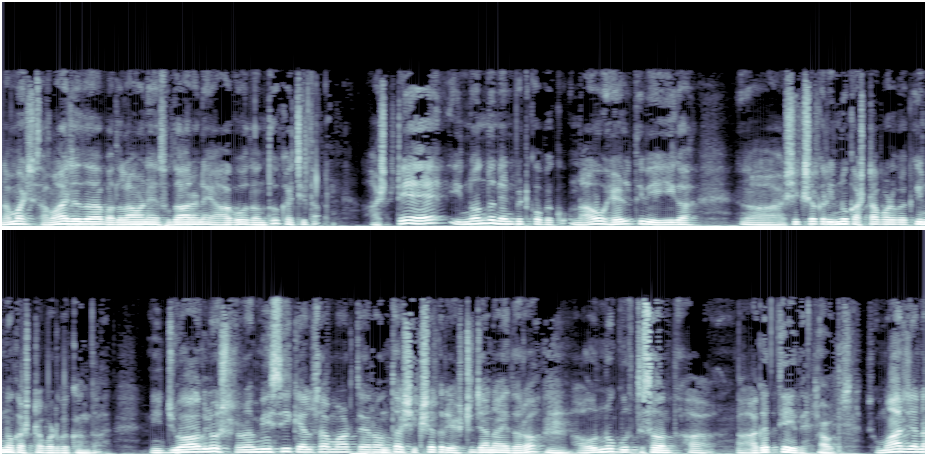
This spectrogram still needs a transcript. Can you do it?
ನಮ್ಮ ಸಮಾಜದ ಬದಲಾವಣೆ ಸುಧಾರಣೆ ಆಗೋದಂತೂ ಖಚಿತ. ಅಷ್ಟೇ ಇನ್ನೊಂದು ನೆನ್ಪಿಟ್ಕೋಬೇಕು. ನಾವು ಹೇಳ್ತೀವಿ ಈಗ ಶಿಕ್ಷಕರು ಇನ್ನೂ ಕಷ್ಟಪಡ್ಬೇಕು ಇನ್ನೂ ಕಷ್ಟಪಡ್ಬೇಕಂತ. ಅಂತ ನಿಜವಾಗ್ಲೂ ಶ್ರಮಿಸಿ ಕೆಲಸ ಮಾಡ್ತಾ ಇರೋಂಥ ಶಿಕ್ಷಕರು ಎಷ್ಟು ಜನ ಇದ್ದಾರೋ ಅವ್ರನ್ನೂ ಗುರುತಿಸುವಂತ ಅಗತ್ಯ ಇದೆ. ಸುಮಾರು ಜನ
